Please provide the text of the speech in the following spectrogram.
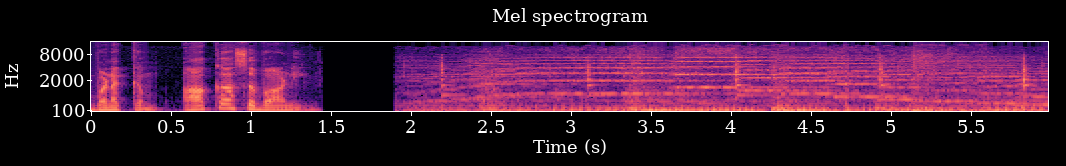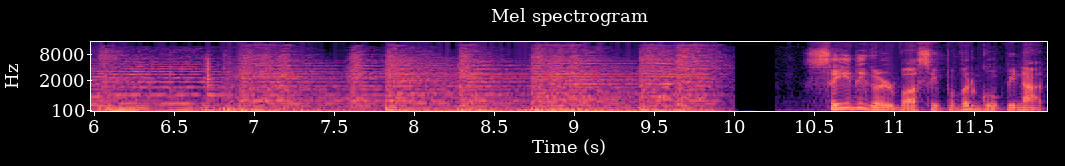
வணக்கம் ஆகாசவாணி. செய்திகள் வாசிப்பவர் கோபிநாத்.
